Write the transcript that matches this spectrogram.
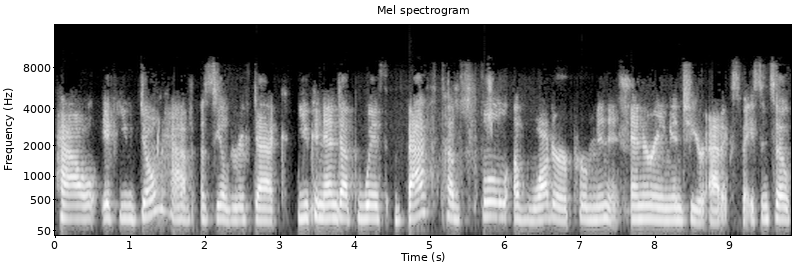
how if you don't have a sealed roof deck, you can end up with bathtubs full of water per minute entering into your attic space. And so,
